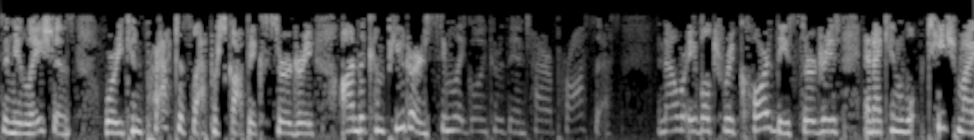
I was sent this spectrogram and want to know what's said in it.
simulations where you can practice laparoscopic surgery on the computer and simulate going through the entire process. And now we're able to record these surgeries, and I can w- teach my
